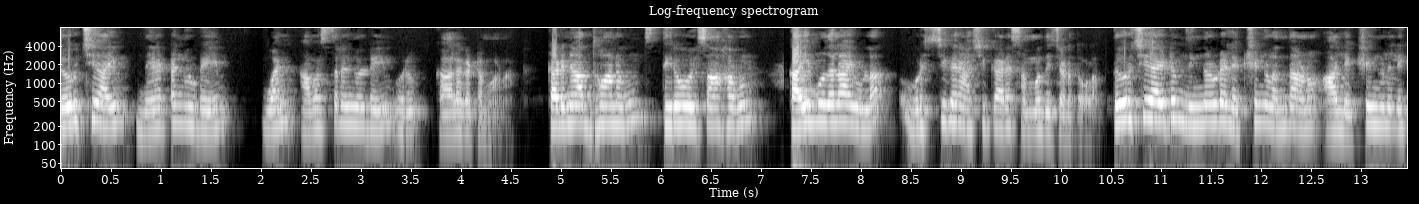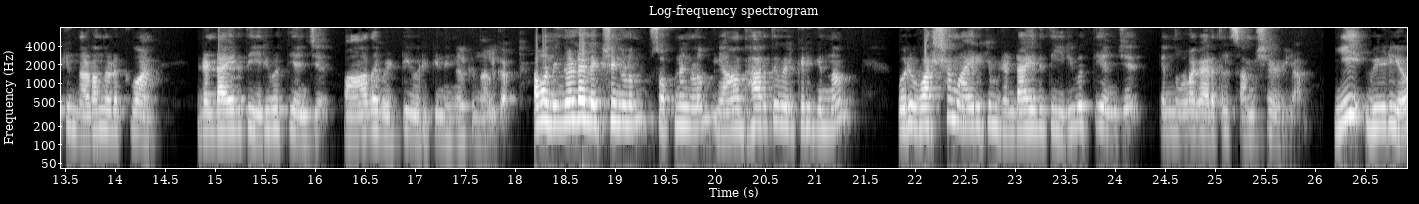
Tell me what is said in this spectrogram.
തീർച്ചയായും നേട്ടങ്ങളുടെയും വൻ അവസരങ്ങളുടെയും ഒരു കാലഘട്ടമാണ്. കഠിനാധ്വാനവും സ്ഥിരോത്സാഹവും കൈമുതലായുള്ള വൃശ്ചിക രാശിക്കാരെ സംബന്ധിച്ചിടത്തോളം. തീർച്ചയായിട്ടും നിങ്ങളുടെ ലക്ഷ്യങ്ങൾ എന്താണോ ആ ലക്ഷ്യങ്ങളിലേക്ക് നടന്നെടുക്കുവാൻ രണ്ടായിരത്തി ഇരുപത്തിയഞ്ച് പാത വെട്ടി ഒരുക്കി നിങ്ങൾക്ക് നൽകും. അപ്പോൾ നിങ്ങളുടെ ലക്ഷ്യങ്ങളും സ്വപ്നങ്ങളും യാഥാർത്ഥ്യവൽക്കരിക്കുന്ന ഒരു വർഷമായിരിക്കും രണ്ടായിരത്തി ഇരുപത്തിയഞ്ച് എന്നുള്ള കാര്യത്തിൽ സംശയമില്ല. ഈ വീഡിയോ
